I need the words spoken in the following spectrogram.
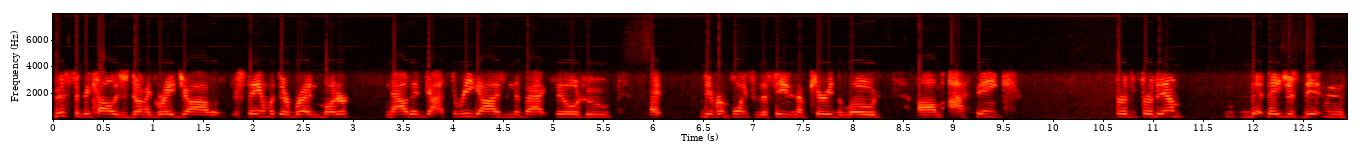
Mississippi College has done a great job of staying with their bread and butter. Now they've got three guys in the backfield who, at different points of the season, have carried the load. Um, I think for for them, that they just didn't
